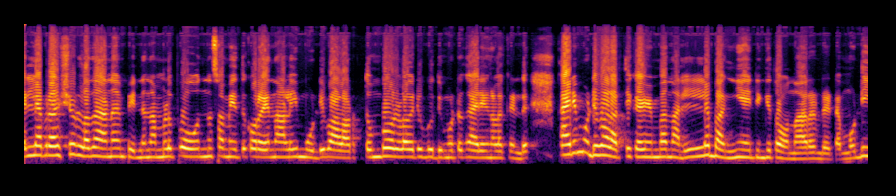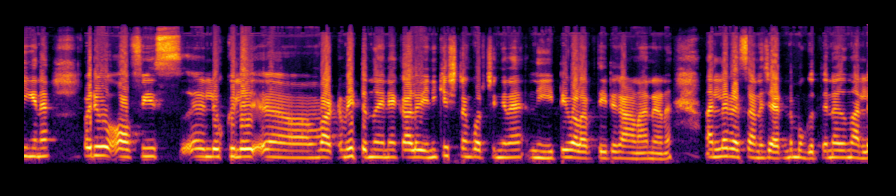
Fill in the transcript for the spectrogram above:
എല്ലാ പ്രാവശ്യം ഉള്ളതാണ്. പിന്നെ നമ്മൾ പോകുന്ന സമയത്ത് കുറെ നാൾ ഈ മുടി വളർത്തുമ്പോൾ ഉള്ള ഒരു ബുദ്ധിമുട്ടും കാര്യങ്ങളൊക്കെ ഉണ്ട്. കാര്യം മുടി വളർത്തി കഴിയുമ്പോൾ നല്ല ഭംഗിയായിട്ട് എനിക്ക് തോന്നാറുണ്ട് കേട്ടോ. മുടി ഇങ്ങനെ ഒരു ഓഫീസ് ലുക്കിൽ വെട്ടുന്നതിനേക്കാളും എനിക്കിഷ്ടം കുറച്ചിങ്ങനെ നീട്ടി വളർത്തിയിട്ട് കാണാനാണ്. നല്ല രസമാണ്. ചേട്ടന്റെ മുഖത്തിന് അത് നല്ല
